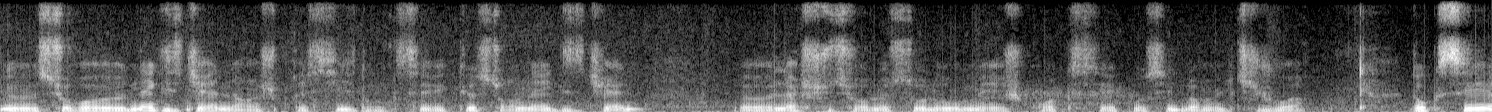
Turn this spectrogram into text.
Euh, sur euh, Next Gen, hein, je précise, donc c'est que sur Next Gen. Euh, là, je suis sur le solo, mais je crois que c'est possible en multijoueur. Donc c'est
